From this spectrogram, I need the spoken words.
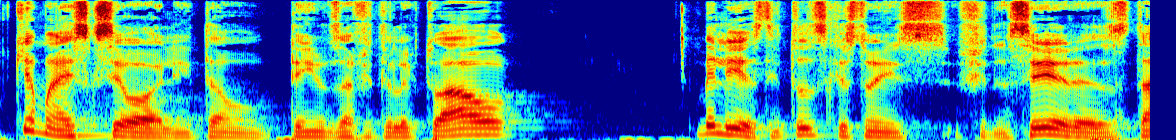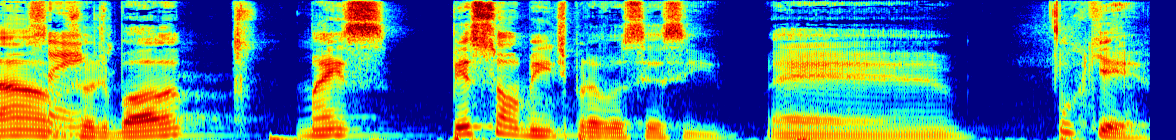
O que mais que você olha? Então, tem o desafio intelectual, beleza, tem todas as questões financeiras, tal, Sim. show de bola, mas pessoalmente pra você assim, é... por que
